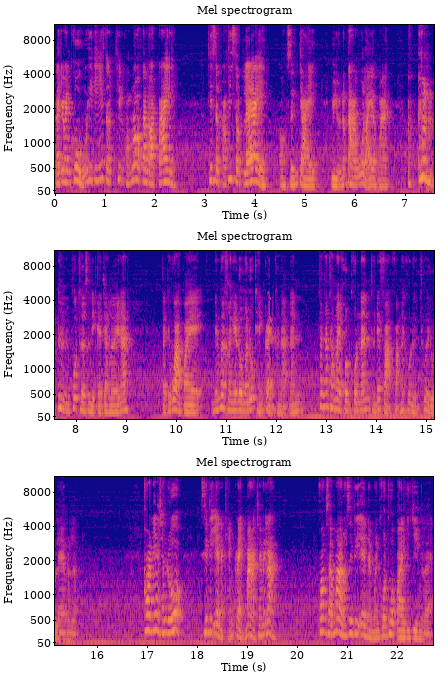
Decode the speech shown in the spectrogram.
เราจะเป็นคู่หูที่ดีที่สุดที่ของโลกตลอดไป ที่สุดของที่สุดเลย โอ้ซึ้งใจ อยู่ๆน้ำตากูไหลออกมา พวกเธอสนิทกันจังเลยนะ แต่ที่ว่าไป ในเมื่อคังเยโรมารุแข็งแกร่งขนาดนั้นถ้างั้นทำไมคนคนนั้นถึงได้ฝากฝังให้คนอื่นช่วยดูแลมันล่ะ ข้อนี้ฉันรู้ CDN น่ะแข็งแกร่งมากใช่ไหมล่ะ ความสามารถของ CDN เนี่ยเหมือนคนทั่วไปจริงๆแหละ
